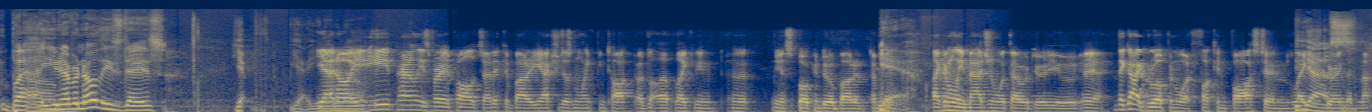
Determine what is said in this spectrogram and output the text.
But uh, you um, never know these days. Yep. Yeah. you Yeah, no, know. he, he apparently is very apologetic about it. He actually doesn't like being talked, uh, like being, uh, you know, spoken to about it. I mean, Yeah. I can only imagine what that would do to you. Yeah, the guy grew up in what fucking Boston, like Yes. during the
